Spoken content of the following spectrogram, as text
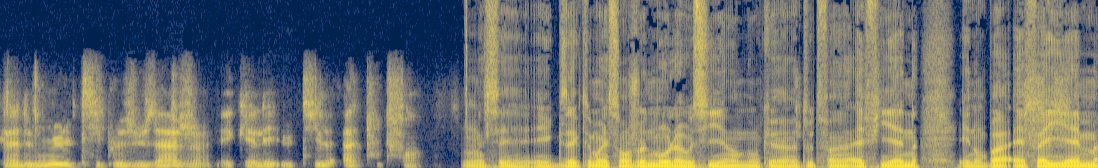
qu'elle a de multiples usages et qu'elle est utile à toute fin. C'est exactement, et sans jeu de mots là aussi, hein, donc euh, toute fin FIN et non pas FIM.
